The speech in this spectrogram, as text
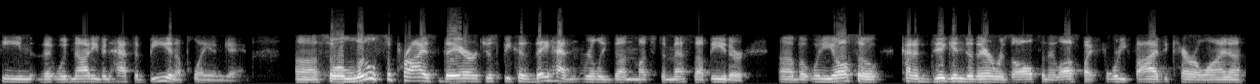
team that would not even have to be in a play-in game. Uh, so a little surprised there, just because they hadn't really done much to mess up either. Uh, but when you also kind of dig into their results, and they lost by 45 to Carolina,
